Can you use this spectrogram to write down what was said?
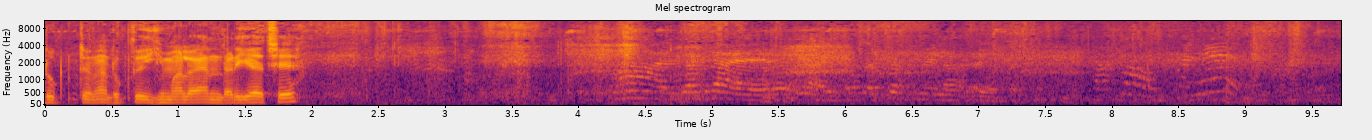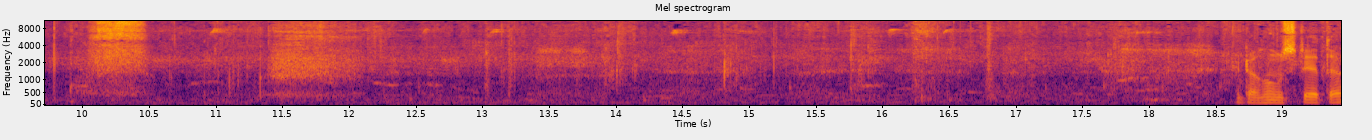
ঢুকতে না ঢুকতেই হিমালয়ান দাঁড়িয়ে আছে। এটা হোমস্টেতে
